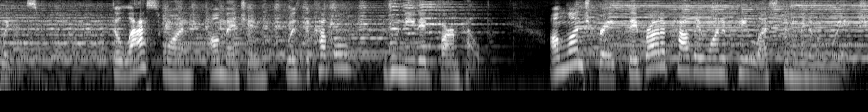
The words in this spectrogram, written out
wins. The last one I'll mention was the couple who needed farm help. On lunch break, they brought up how they want to pay less than minimum wage.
